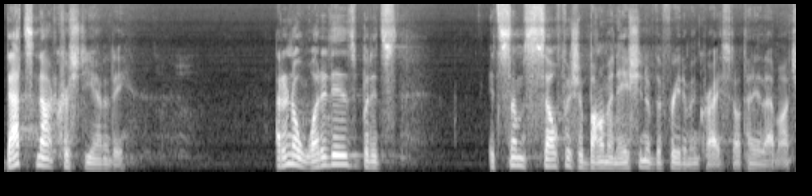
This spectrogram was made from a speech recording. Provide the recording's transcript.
That's not Christianity. I don't know what it is, but it's, it's some selfish abomination of the freedom in Christ. I'll tell you that much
